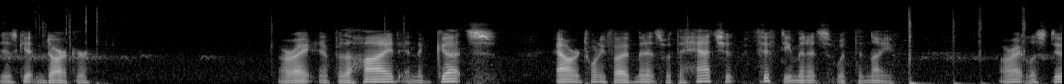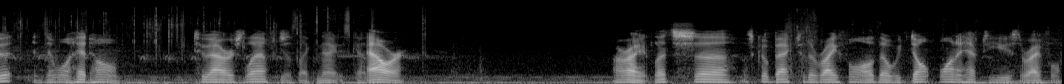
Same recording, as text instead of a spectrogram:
It is getting darker. Alright, and for the hide and the guts, hour and 25 minutes with the hatchet, 50 minutes with the knife. Alright, let's do it, and then we'll head home. Two hours left. Feels like night is coming. Hour. Alright, let's uh, let's go back to the rifle, although we don't want to have to use the rifle.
